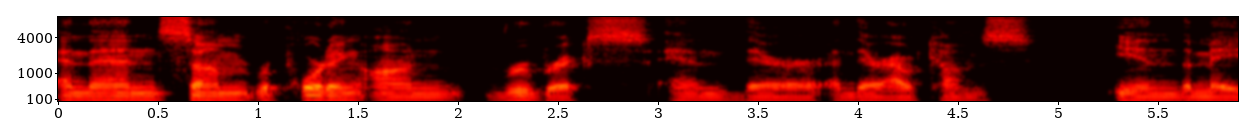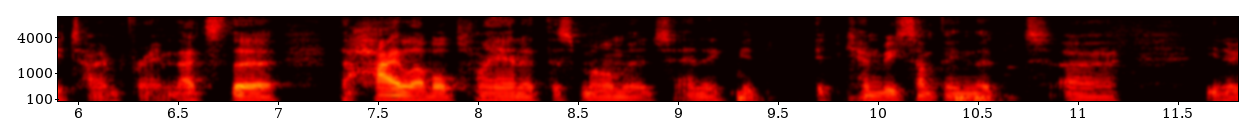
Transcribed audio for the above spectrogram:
and then some reporting on rubrics and their and their outcomes in the May timeframe. That's the the high level plan at this moment, and it it, it can be something that uh, you know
